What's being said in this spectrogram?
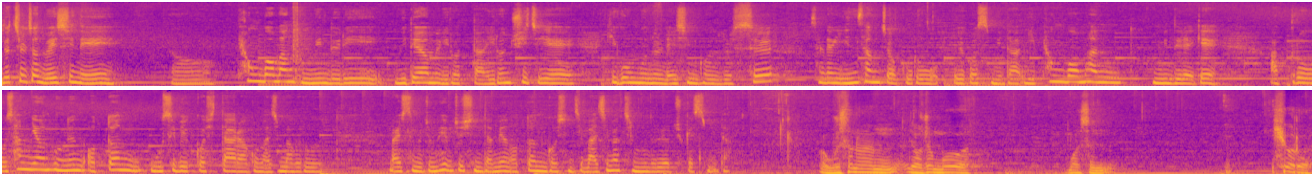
며칠 전 외신에 어, 평범한 국민들이 위대함을 이뤘다 이런 취지의 기고문을 내신 것을 상당히 인상적으로 읽었습니다. 이 평범한 국민들에게 앞으로 3년 후는 어떤 모습일 것이다 라고 마지막으로 말씀을 좀 해주신다면 어떤 것인지 마지막 질문으로 여쭙겠습니다. 어, 우선은 요즘 뭐 무슨 히어로,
